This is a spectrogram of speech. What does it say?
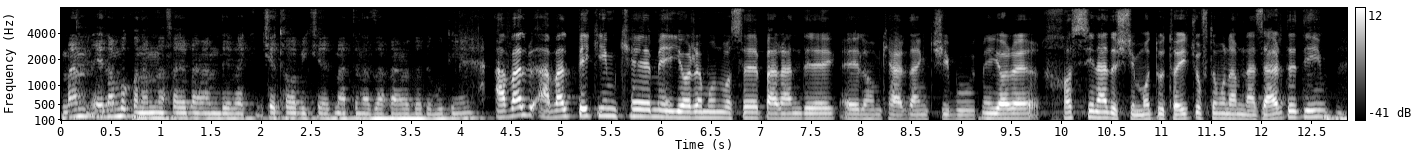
من اعلام بکنم نفر برنده و کتابی که مد نظر قرار داده بودیم اول اول بگیم که معیارمون واسه برنده اعلام کردن چی بود؟ معیار خاصی نداشتیم. ما دوتایی جفتمون هم نظر دادیم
